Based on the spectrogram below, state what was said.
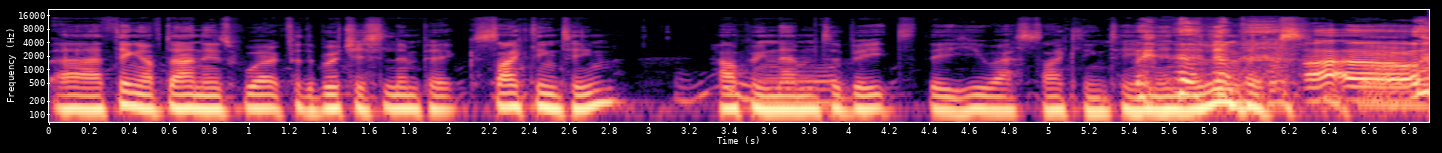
uh, thing I've done is work for the British Olympic cycling team, helping them to beat the US cycling team in the Olympics. oh.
